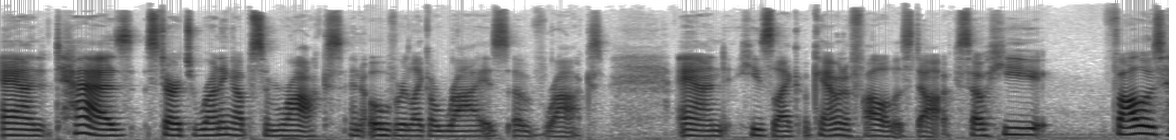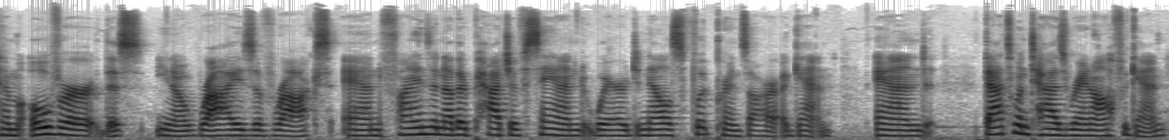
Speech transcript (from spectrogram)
And Taz starts running up some rocks and over like a rise of rocks. And he's like, okay, I'm going to follow this dog. So he follows him over this, you know, rise of rocks and finds another patch of sand where Danelle's footprints are again. And that's when Taz ran off again,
